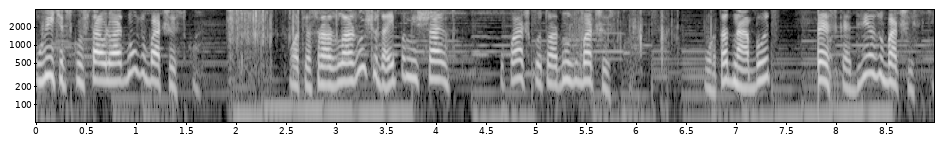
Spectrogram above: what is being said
У Витебскую ставлю одну зубочистку. Вот я сразу ложу сюда и помешаю. И пачку эту одну зубочистку. Вот одна будет. Брестская две зубочистки.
